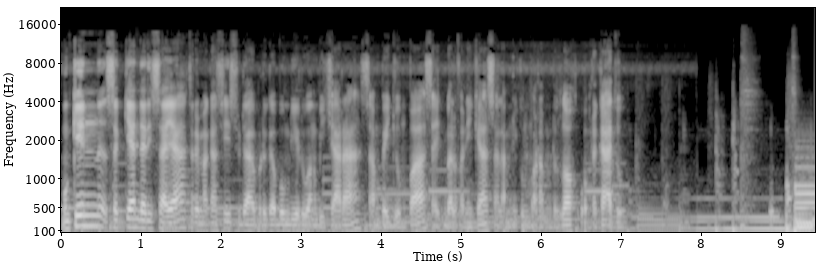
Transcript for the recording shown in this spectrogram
Mungkin sekian dari saya. Terima kasih sudah bergabung di Ruang Bicara. Sampai jumpa. Saya Iqbal Fanika. Assalamualaikum warahmatullahi wabarakatuh.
